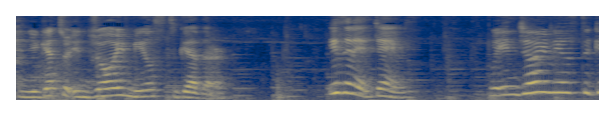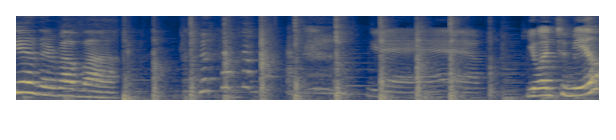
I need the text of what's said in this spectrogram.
and you get to enjoy meals together. Isn't it, James? We enjoy meals together, Baba. You want your meal?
